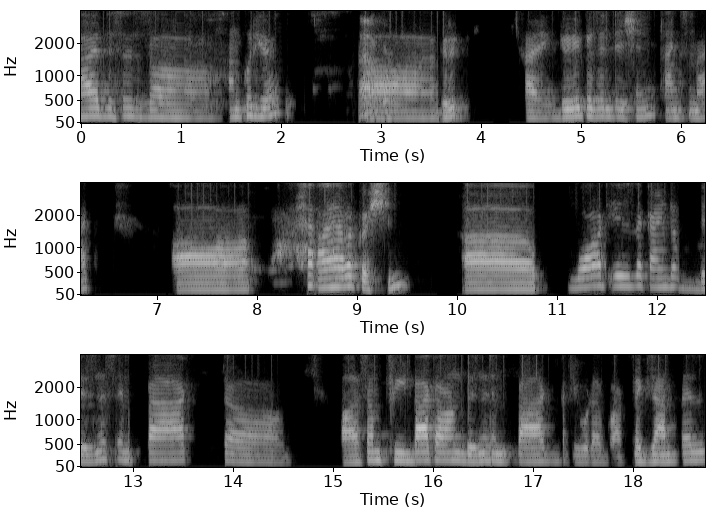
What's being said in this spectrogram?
Hi, this is uh, Ankur here. Uh, great, hi, great presentation. Thanks, Matt. Uh, I have a question. Uh, what is the kind of business impact, uh, some feedback around business impact that you would have got? For example,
